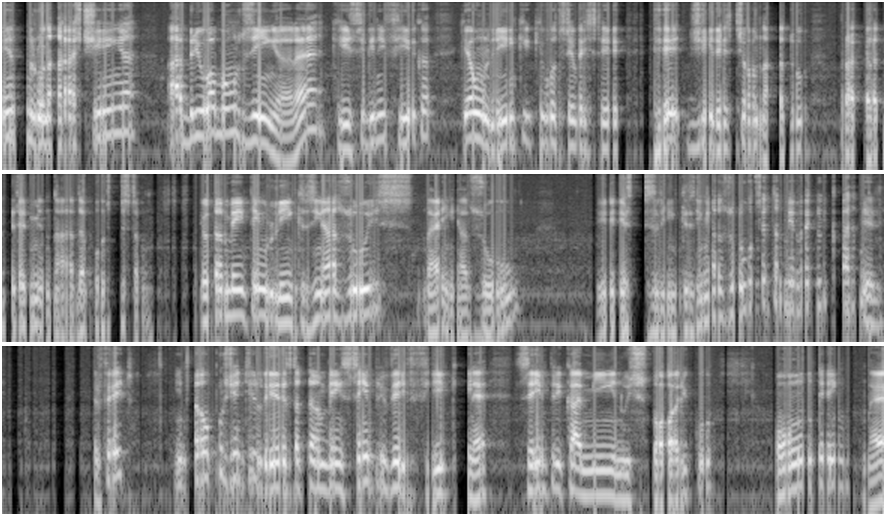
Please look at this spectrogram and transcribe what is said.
entrou na caixinha, abriu a mãozinha, né? Que significa que é um link que você vai ser redirecionado para aquela determinada posição. Eu também tenho links em azuis, né, em azul, e esses links em azul você também vai clicar nele. Perfeito? Então, por gentileza, também sempre verifique, né, sempre caminhe no histórico. Ontem, né,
